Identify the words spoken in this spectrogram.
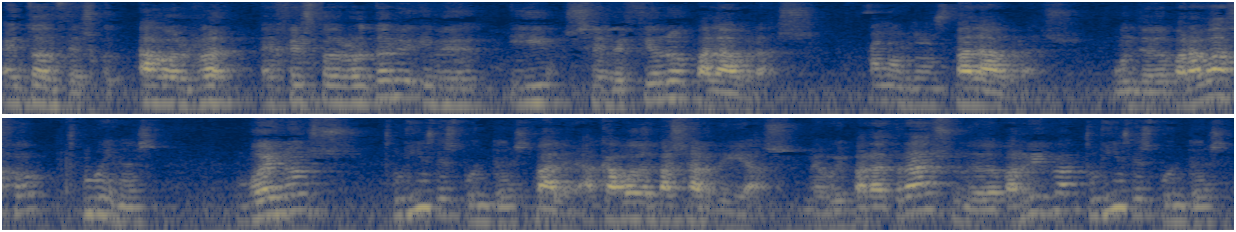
Entonces, hago el, gesto del rotorio y, me- y selecciono palabras. Palabras. Palabras. Un dedo para abajo, Buenos. buenos. 10 dos puntos. Vale, acabo de pasar días. Me voy para atrás, un dedo para arriba. 10 dos puntos.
